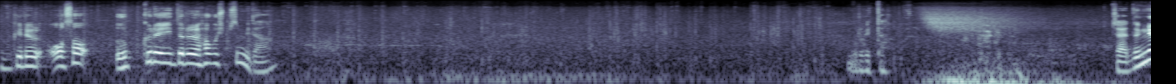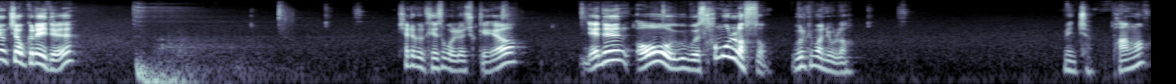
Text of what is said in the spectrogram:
무기를 어서 업그레이드를 하고 싶습니다. 모르겠다. 자, 능력치 업그레이드. 체력을 계속 올려줄게요. 얘는 어 이거 뭐야 3 올랐어. 왜 이렇게 많이 올라? 맨 처음 방어?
